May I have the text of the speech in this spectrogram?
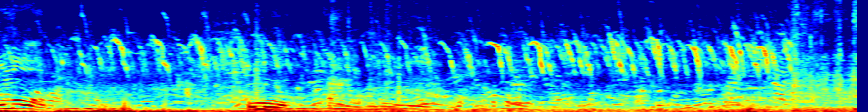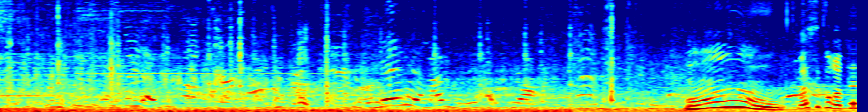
어머. 어머. 음, 맛있을 것 같아.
